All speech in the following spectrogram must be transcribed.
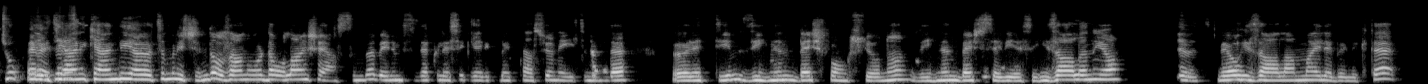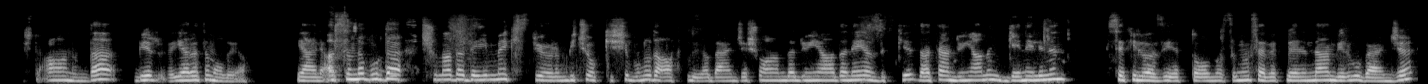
Çok evet enteresan. yani kendi yaratımın içinde o zaman orada olan şey aslında benim size klasik verik meditasyon eğitiminde öğrettiğim zihnin beş fonksiyonu, zihnin beş seviyesi hizalanıyor. Evet. Ve o hizalanma ile birlikte işte anında bir yaratım oluyor. Yani aslında burada şuna da değinmek istiyorum. Birçok kişi bunu da atlıyor bence. Şu anda dünyada ne yazık ki zaten dünyanın genelinin sefil vaziyette olmasının sebeplerinden biri bu bence.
